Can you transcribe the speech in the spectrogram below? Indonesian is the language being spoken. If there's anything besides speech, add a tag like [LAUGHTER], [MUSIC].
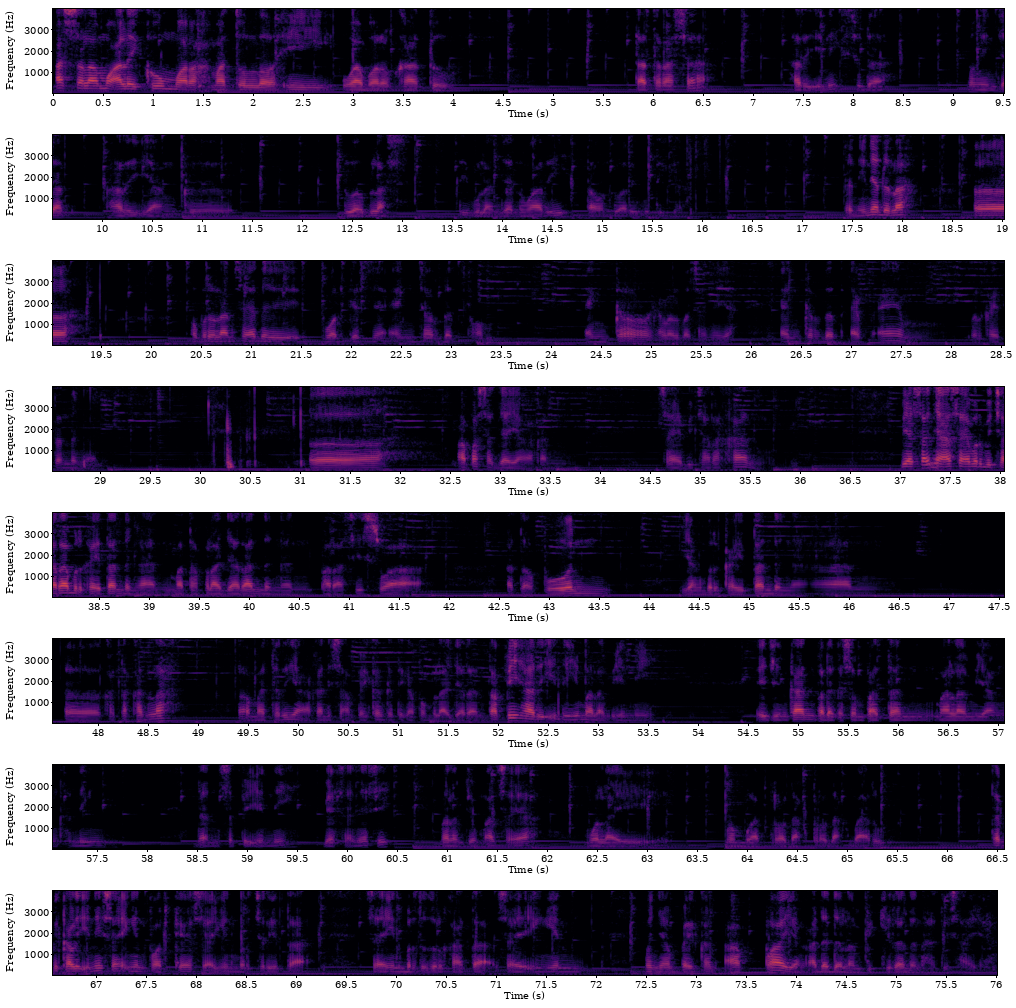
Assalamualaikum warahmatullahi wabarakatuh. Tak terasa hari ini sudah menginjak hari yang ke-12 di bulan Januari tahun 2003 Dan ini adalah uh, obrolan saya dari podcastnya anchor.com Anchor kalau bahasanya ya. Anchor.fm berkaitan dengan uh, apa saja yang akan saya bicarakan. Biasanya saya berbicara berkaitan dengan mata pelajaran dengan para siswa ataupun yang berkaitan dengan uh, katakanlah uh, materi yang akan disampaikan ketika pembelajaran. Tapi hari ini malam ini izinkan pada kesempatan malam yang hening dan sepi ini biasanya sih malam Jumat saya mulai membuat produk-produk baru. Tapi kali ini saya ingin podcast, saya ingin bercerita, saya ingin bertutur kata, saya ingin menyampaikan apa yang ada dalam pikiran dan hati saya.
